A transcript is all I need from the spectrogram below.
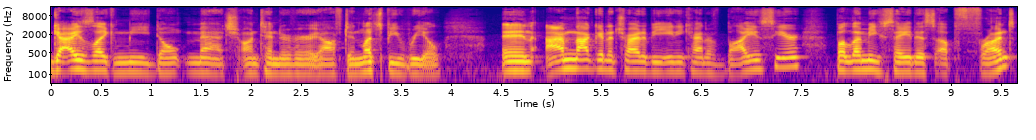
Guys like me don't match on Tinder very often. Let's be real. And I'm not going to try to be any kind of bias here, but let me say this up front.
